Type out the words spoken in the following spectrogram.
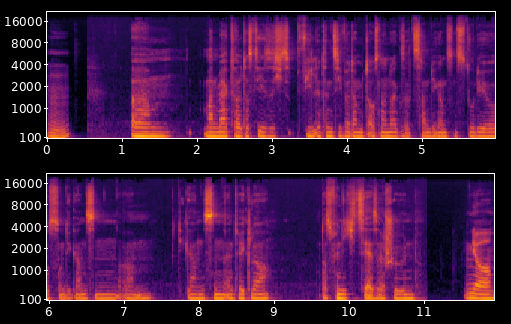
Mhm. Ähm, man merkt halt, dass die sich viel intensiver damit auseinandergesetzt haben, die ganzen Studios und die ganzen, ähm, die ganzen Entwickler. Das finde ich sehr, sehr schön. Ja,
